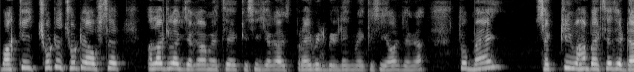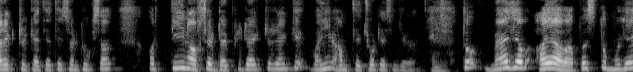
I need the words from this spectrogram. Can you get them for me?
बाकी छोटे छोटे ऑफिसर अलग अलग जगह में थे किसी जगह प्राइवेट बिल्डिंग में किसी और जगह। तो मैं सेक्रेटरी वहाँ बैठते थे डायरेक्टर कहते थे संटूक साहब। और तीन ऑफिसर डिप्टी डायरेक्टर रैंक के वहीं हम थे छोटे से जगह हाँ तो मैं जब आया वापस तो मुझे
